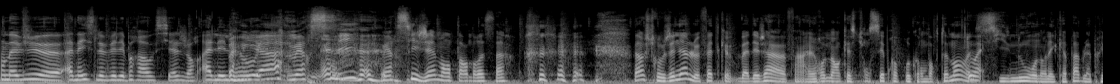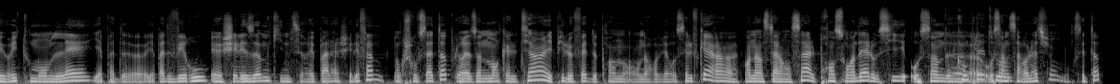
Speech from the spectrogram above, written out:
On a vu euh, Anaïs lever les bras au ciel, genre Alléluia. Ah merci, merci, j'aime entendre ça. non, je trouve génial le fait que, bah déjà, elle remet en question ses propres comportements. Si nous, on en est capable, a priori, tout le monde l'est. Il n'y a pas de, il a pas de verrou euh, chez les hommes qui ne serait pas là chez les femmes. Donc, je trouve ça top, le raisonnement qu'elle tient, et puis le fait de prendre, on en revient au self-care, hein. en installant ça, elle prend soin d'elle aussi au sein de, au sein de sa relation. Donc, c'est top.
